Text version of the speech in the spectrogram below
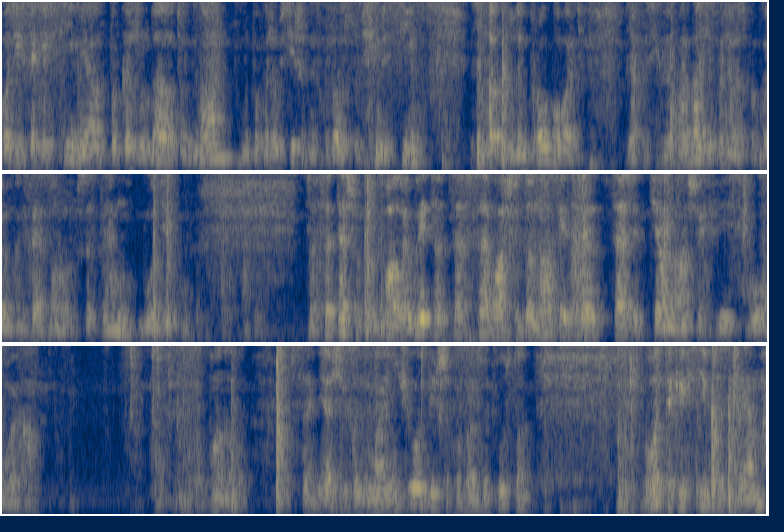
Ось їх таких сім, я от покажу. Да? От одна, ну покажу всі, щоб не сказали, що тут не сім. Зараз будемо пробувати якось їх викладати і потім розпакуємо конкретну систему будь-яку. Це все те, що придбали ви, це, це все ваші донати, це, це життя наших військових. Так, що. Все, в ящику немає нічого, більше показує пусто. От таких сім систем.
